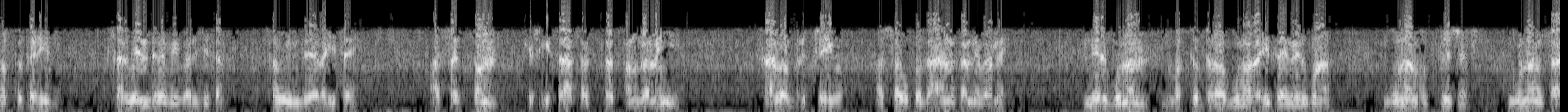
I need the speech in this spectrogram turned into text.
वस्तु तो ही सर्वेन्द्रिय विवर्जित सब इंद्रिय रहित है। असक्तम किसी के साथ संग नहीं सर्ववृक्ष और सबको धारण करने वाले। निर्गुणम, वस्तुतः गुण रहित है, निर्गुण। गुण भुक्ति गुण का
